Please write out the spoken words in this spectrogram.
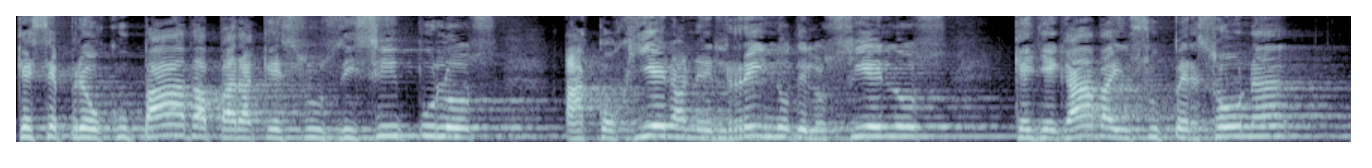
que se preocupaba para que sus discípulos acogieran el reino de los cielos que llegaba en su persona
